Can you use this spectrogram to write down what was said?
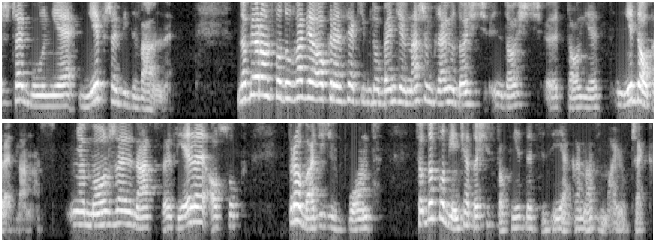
szczególnie nieprzewidywalny. No biorąc pod uwagę okres, jakim to będzie w naszym kraju, dość, dość e, to jest niedobre dla nas. Może nas wiele osób wprowadzić w błąd co do podjęcia dość istotnie decyzji, jaka nas w maju czeka.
